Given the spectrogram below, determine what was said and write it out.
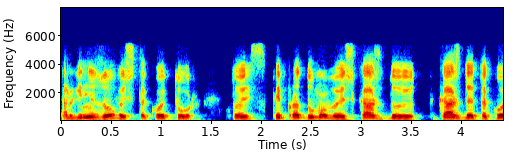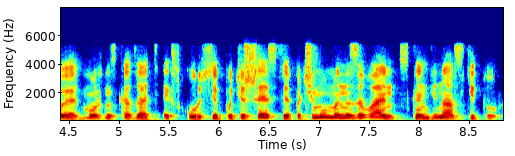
организовываешь такой тур, то есть ты продумываешь каждую, каждое такое, можно сказать, экскурсию, путешествие. Почему мы называем скандинавский тур?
